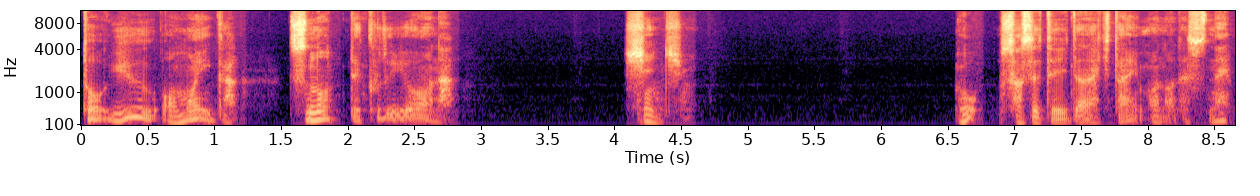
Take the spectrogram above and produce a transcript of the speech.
という思いが募ってくるような信心をさせていただきたいものですね。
